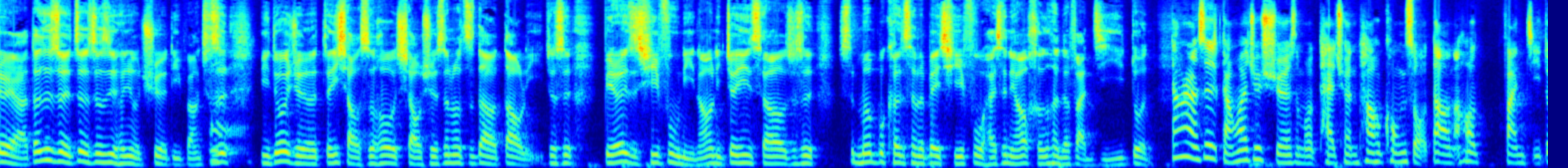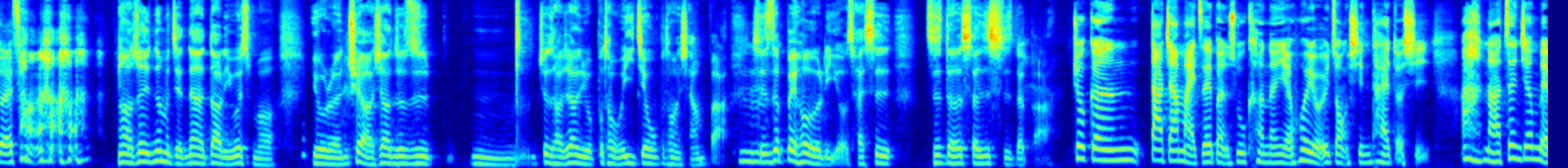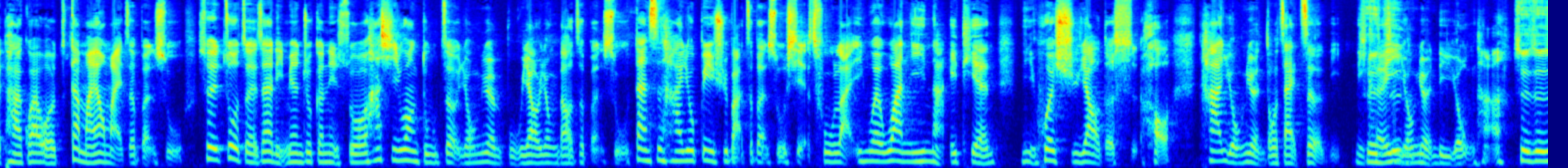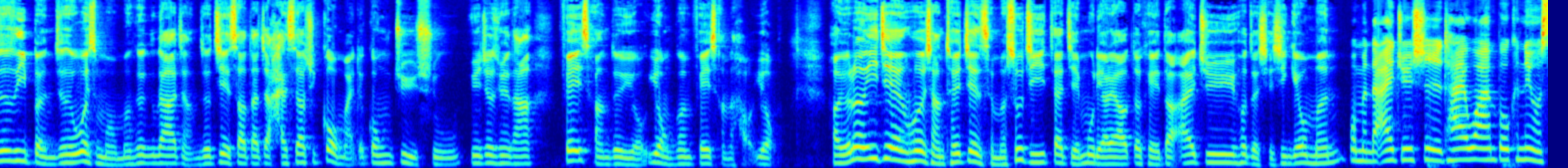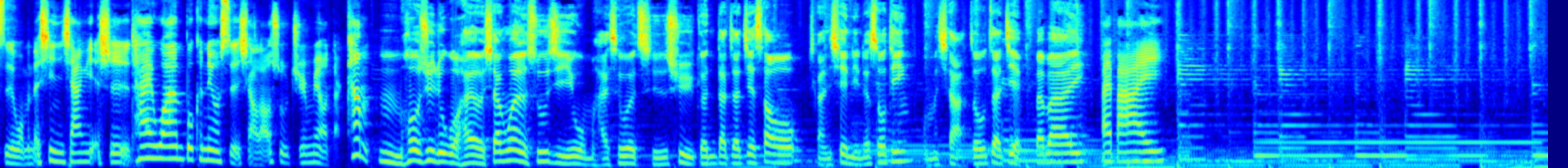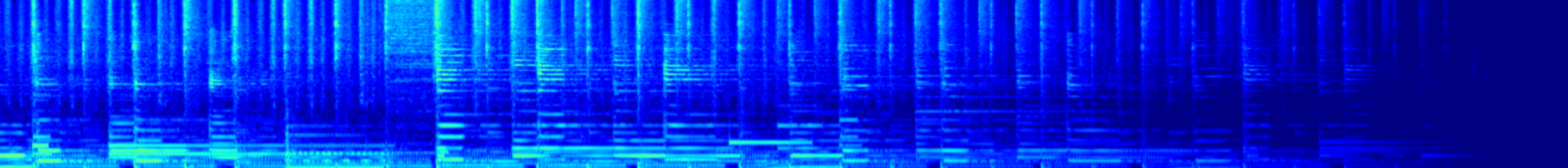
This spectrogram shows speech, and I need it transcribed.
对啊，但是所以这个就是很有趣的地方，就是你都会觉得，等小时候小学生都知道的道理，就是别人一直欺负你，然后你究竟是要就是是闷不吭声的被欺负，还是你要狠狠的反击一顿？当然是赶快去学什么跆拳道、空手道，然后反击对方啊。啊，所以那么简单的道理，为什么有人却好像就是嗯，就是好像有不同的意见或不同的想法？嗯、其实这背后的理由才是值得深思的吧。就跟大家买这本书，可能也会有一种心态的是啊，那正经没怕乖，我干嘛要买这本书？所以作者也在里面就跟你说，他希望读者永远不要用到这本书，但是他又必须把这本书写出来，因为万一哪一天你会需要的时候，它永远都在这里，你可以永远利用它。所以这就是一本，就是为什么我们会跟大家讲，就介绍大家还是要去购买的工具书，因为就是因为它非常的有用，跟非常的好用。好，有任何意见或者想推荐什么书籍，在节目聊聊都可以到 IG 或者写信给我们。我们的 IG 是台湾 Book News，我们的信箱也是台湾 Book News 小老鼠 Gmail.com。嗯，后续如果还有相关的书籍，我们还是会持续跟大家介绍哦。感谢您的收听，我们下周再见，拜拜，拜拜。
